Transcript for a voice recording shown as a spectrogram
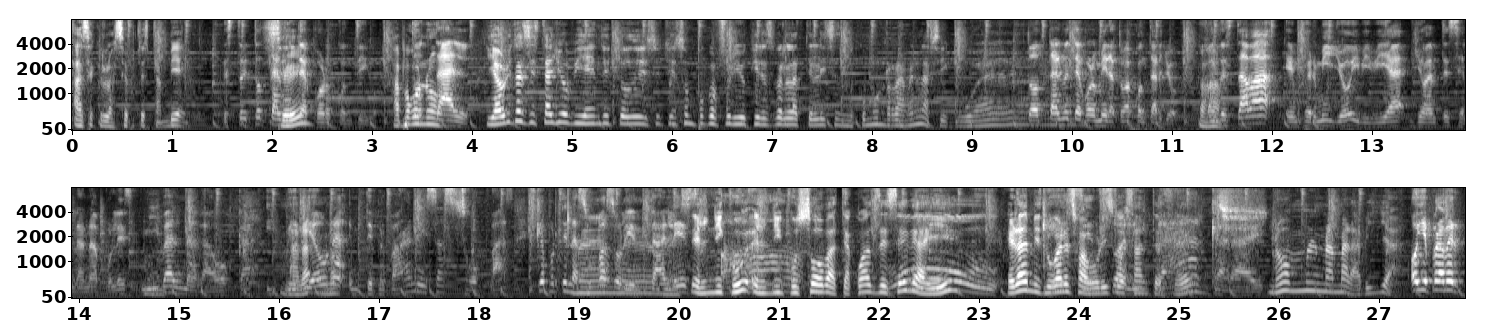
hace que lo aceptes también. Estoy totalmente ¿Sí? de acuerdo contigo. ¿A poco no? Total. Y ahorita si está lloviendo y todo eso, tienes un poco de frío, quieres ver la tele y dices, me como un ramen así, güey. Totalmente de acuerdo. Mira, te voy a contar yo. Cuando estaba enfermillo y vivía yo antes en la Nápoles, me iba al Nagaoka y pedía no. una. Te preparan esas sopas. Es que aparte las No sopas orientales. El, niku, el ¡ah! nikusoba, ¿te acuerdas de ese de ahí? Uh, Era de mis lugares favoritos antes, ¿eh? caray. No, una maravilla. Oye, pero a ver,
